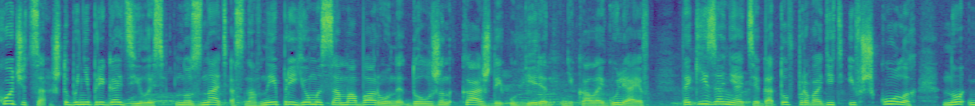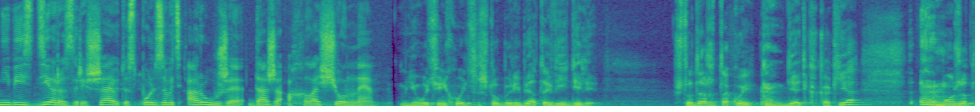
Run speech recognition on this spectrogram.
Хочется, чтобы не пригодилось, но знать основные приемы самообороны должен каждый, уверен Николай Гуляев. Такие занятия готов проводить и в школах, но не везде разрешают использовать оружие, даже охолощенное. Мне очень хочется, чтобы ребята видели, что даже такой дядька, как я, может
